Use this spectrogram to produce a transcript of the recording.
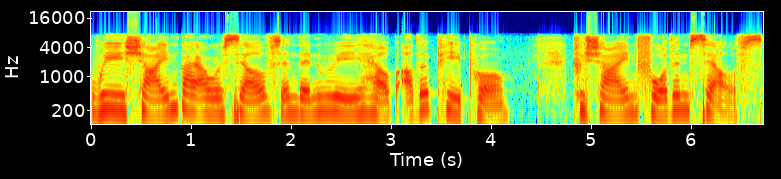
we shine by ourselves, and then we help other people to shine for themselves.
